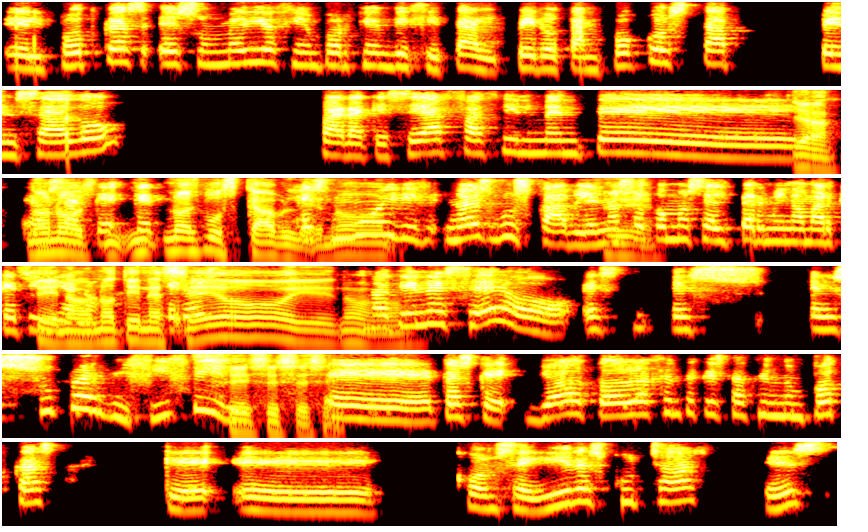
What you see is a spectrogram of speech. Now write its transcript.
el podcast es un medio 100% digital, pero tampoco está pensado para que sea fácilmente. Ya, no, no, es, buscable. Es no, muy no es buscable, no sé cómo es el término marketing. Sí, no, tiene SEO. y no, tiene SEO, es súper difícil. Sí, sí, sí. Eh, entonces, que yo, toda la gente que está haciendo un podcast, que eh, conseguir escuchas es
